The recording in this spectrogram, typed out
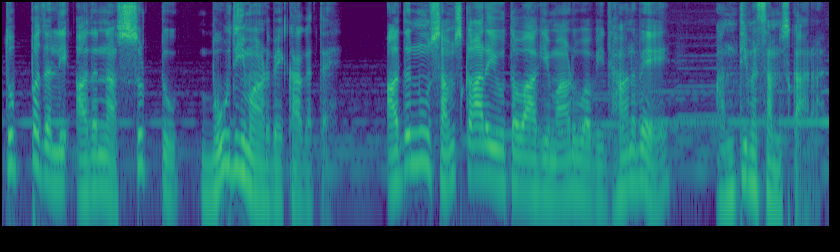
ತುಪ್ಪದಲ್ಲಿ ಅದನ್ನು ಸುಟ್ಟು ಬೂದಿ ಮಾಡಬೇಕಾಗತ್ತೆ. ಅದನ್ನು ಸಂಸ್ಕಾರಯುತವಾಗಿ ಮಾಡುವ ವಿಧಾನವೇ ಅಂತಿಮ ಸಂಸ್ಕಾರ.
